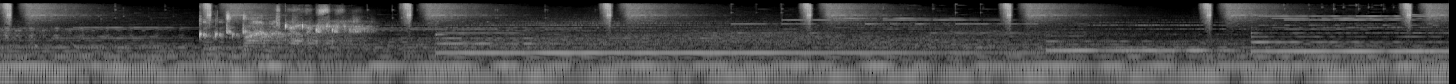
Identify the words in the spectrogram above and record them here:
Go to galaxy. Thank you.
